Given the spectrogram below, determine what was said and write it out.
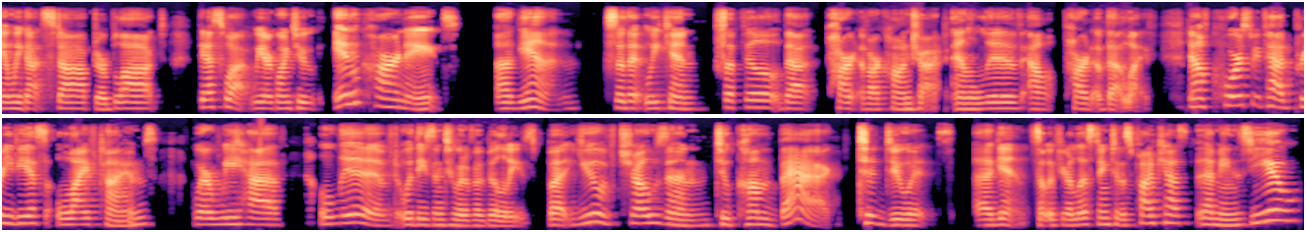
and we got stopped or blocked, guess what? We are going to incarnate again so that we can fulfill that part of our contract and live out part of that life. Now, of course, we've had previous lifetimes where we have lived with these intuitive abilities, but you have chosen to come back to do it again. So if you're listening to this podcast, that means you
